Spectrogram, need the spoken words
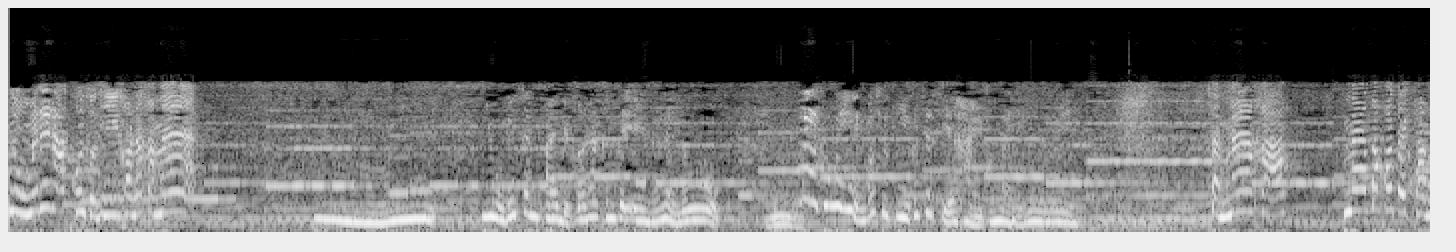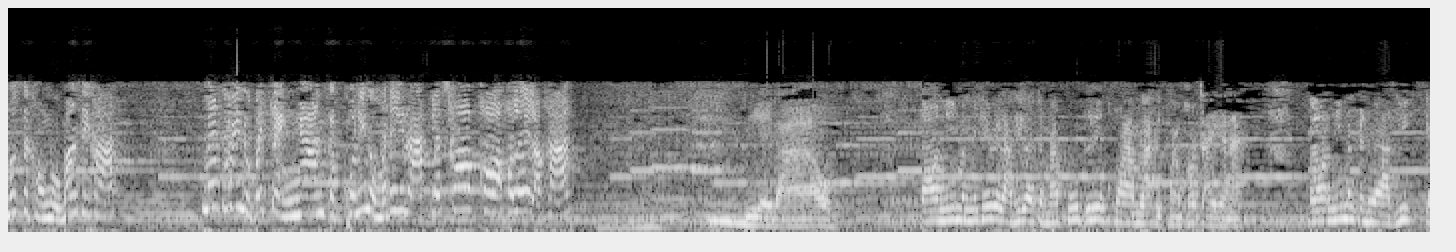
หนูไม่ได้รักคุณสุธีเขานะคะแม่อืมอยู่ด้วยกันไปเดี๋ยวก็รักกันไปเองนั่นแหละลูก แม่ก็ไม่เห็นว่าสุธีเขาจะเสียหายตรงไหนเลย แต่แม่คะ แม่ต้องเข้าใจความรู้สึกของหนูบ้างสิคะ แม่จะให้หนูไปแต่งงานกับคนที่หนูไม่ได้รัก และชอบพอเขาเลยเหรอคะ นี่ไอ้ดาว ตอนนี้มันไม่ใช่เวลาที่เราจะมาพูดเรื่องความรักหรือความเข้าใจกันนะ ตอนนี้มันเป็นเวลาที่แก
